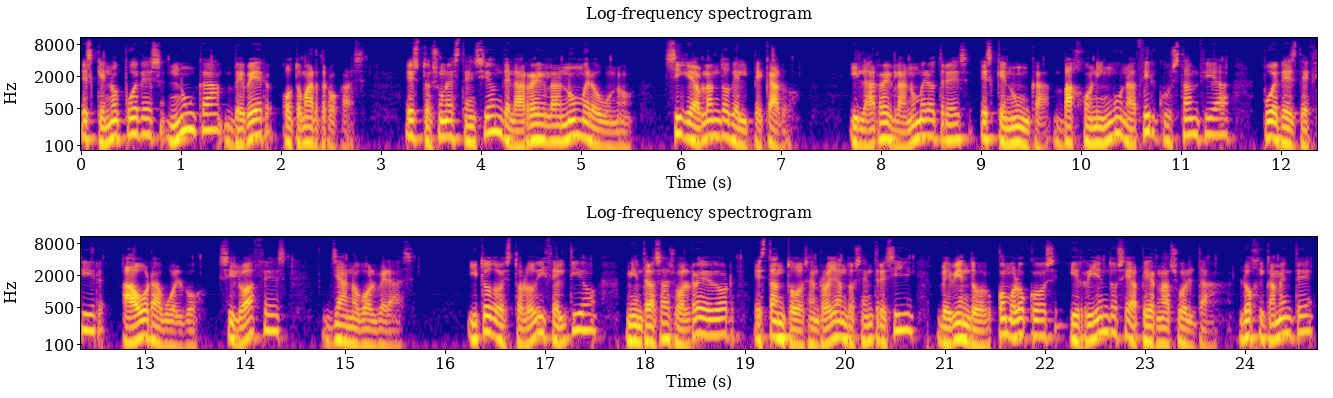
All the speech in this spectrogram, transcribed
es que no puedes nunca beber o tomar drogas. Esto es una extensión de la regla número uno. Sigue hablando del pecado. Y la regla número tres es que nunca, bajo ninguna circunstancia, puedes decir ahora vuelvo. Si lo haces, ya no volverás. Y todo esto lo dice el tío mientras a su alrededor están todos enrollándose entre sí, bebiendo como locos y riéndose a pierna suelta. Lógicamente,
